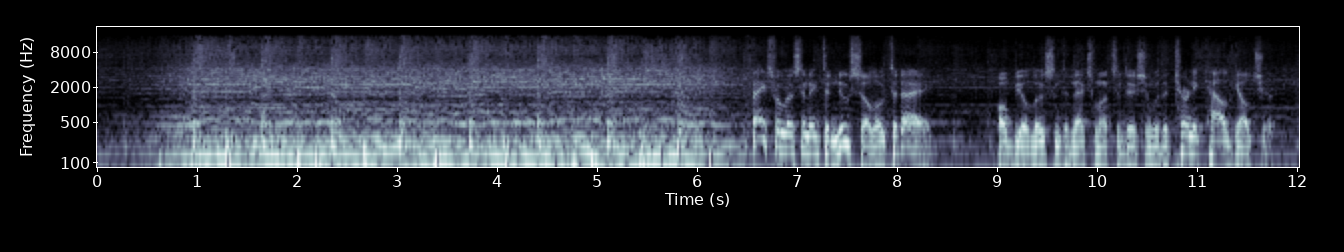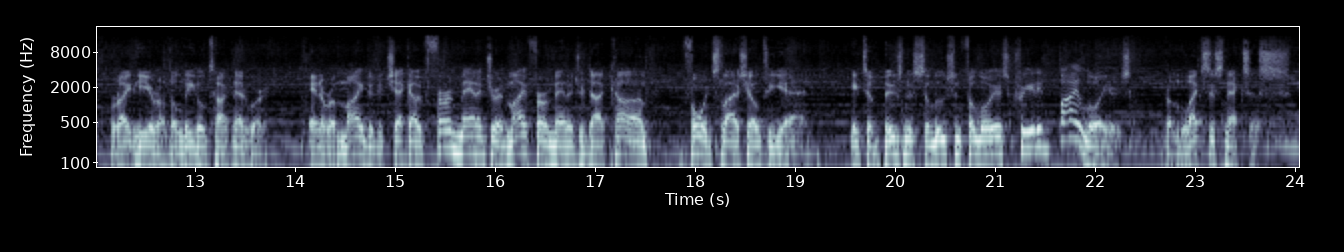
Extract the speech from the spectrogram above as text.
Thanks for listening to New Solo today. Hope you'll listen to next month's edition with attorney Kyle Guelcher, right here on the Legal Talk Network. And a reminder to check out Firm Manager at myfirmmanager.com forward slash LTN. It's a business solution for lawyers created by lawyers from LexisNexis.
